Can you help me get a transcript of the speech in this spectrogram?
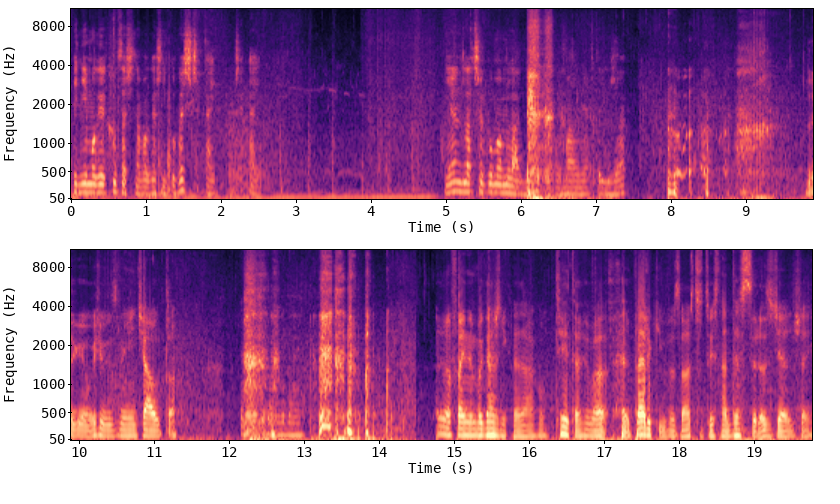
Ty nie mogę kłócać na bagażniku. Weź czekaj, czekaj. Nie wiem dlaczego mam lagi normalnie w tej grze. Czekaj, musimy zmienić auto. Też mi się tak wydaje. Ale ma fajny bagażnik na dachu. Ty, to chyba helperki, bo zobacz co tu jest na desce rozdzielczej.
